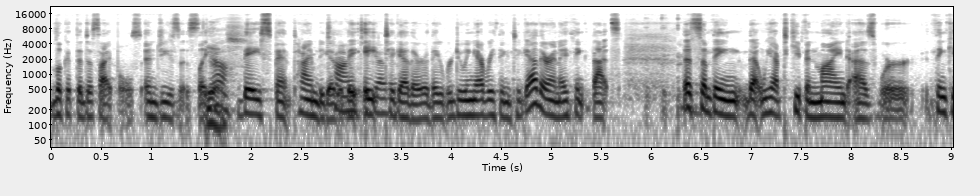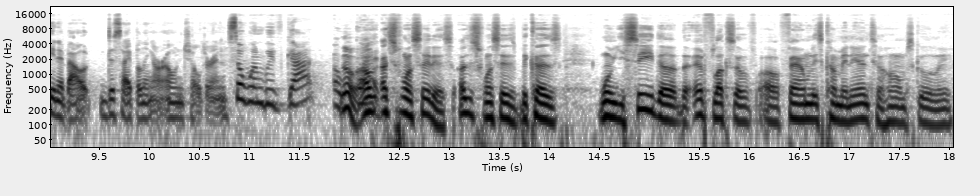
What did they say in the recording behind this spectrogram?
look at the disciples and Jesus. Like Yes. they spent time together. Time they together. ate together. They were doing everything together. And I think that's that's something that we have to keep in mind as we're thinking about discipling our own children. So when we've got, oh, No, go I. I just want to say this. I just want to say this because when you see the, the influx of uh, families coming into homeschooling,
